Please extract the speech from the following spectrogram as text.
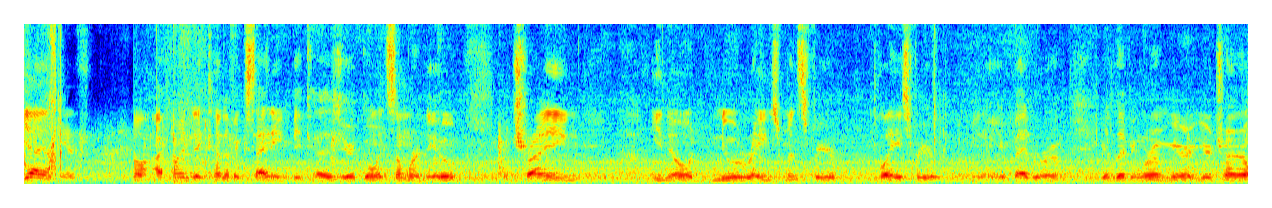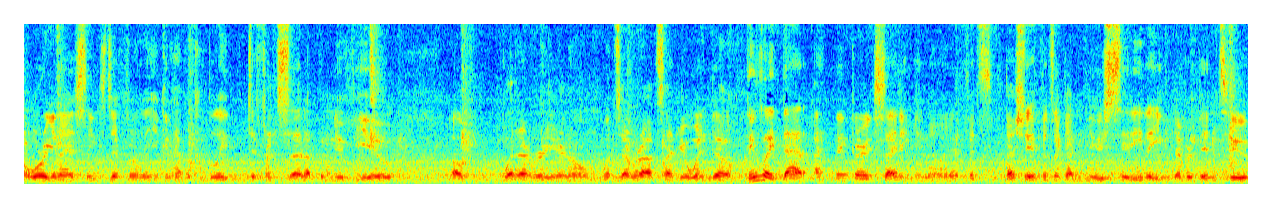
yeah, yeah. I find it kind of exciting because you're going somewhere new, you're trying, you know, new arrangements for your place, for your, you know, your bedroom, your living room. You're you're trying to organize things differently. You can have a completely different setup, a new view of whatever you know, whatever outside your window. Things like that, I think, are exciting. You know, if it's especially if it's like a new city that you've never been to,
